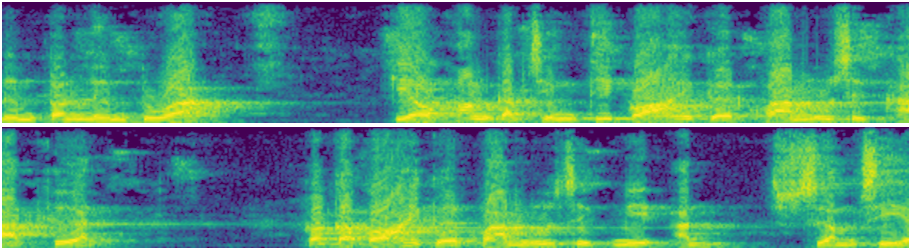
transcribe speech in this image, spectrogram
ลืมตนลืมตัว เกี่ยวข้องกับสิ่งที่ก่อให้เกิดความรู้สึกขาดเคลื่อน ก็ก่อให้เกิดความรู้สึกมีอันเสื่อมเสีย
